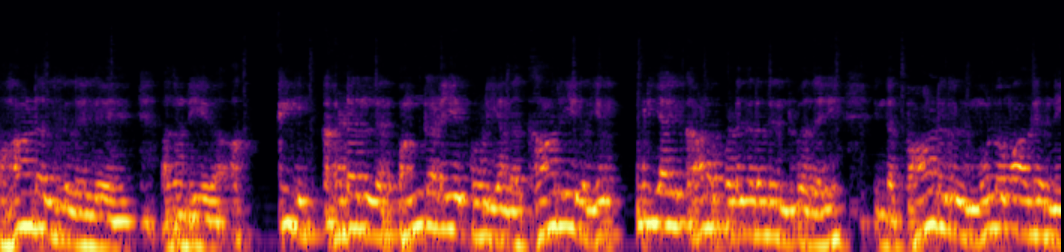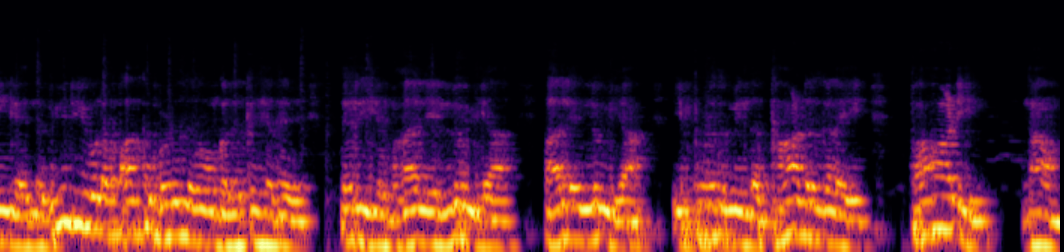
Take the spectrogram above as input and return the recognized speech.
பாடல்களிலே அதனுடைய அக்கினி கடல்ல பங்கடையக்கூடிய அந்த காரியங்கள் எப்படியாய் காணப்படுகிறது என்பதை இந்த பாடல்கள் மூலமாக நீங்க இந்த வீடியோல பார்க்கும் பொழுது உங்களுக்கு அது தெரியும். ஹalleluya ஹalleluya இப்பொழுதும் இந்த பாடல்களை பாடி நாம்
